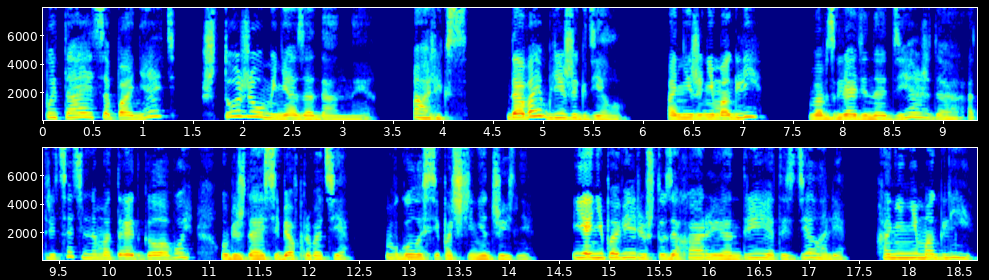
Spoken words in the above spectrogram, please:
пытается понять, что же у меня за данные. «Алекс, Давай ближе к делу. Они же не могли. Во взгляде надежда отрицательно мотает головой, убеждая себя в правоте. В голосе почти нет жизни. Я не поверю, что Захар и Андрей это сделали. Они не могли.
